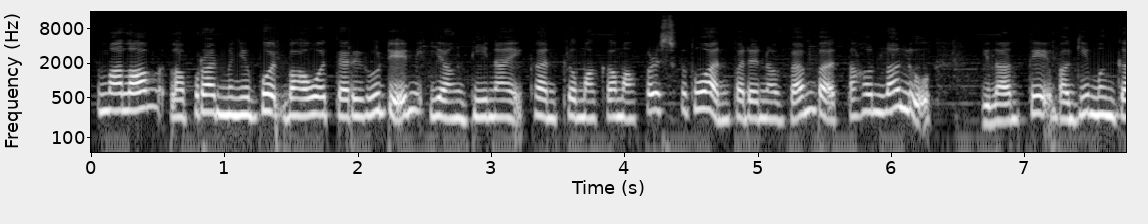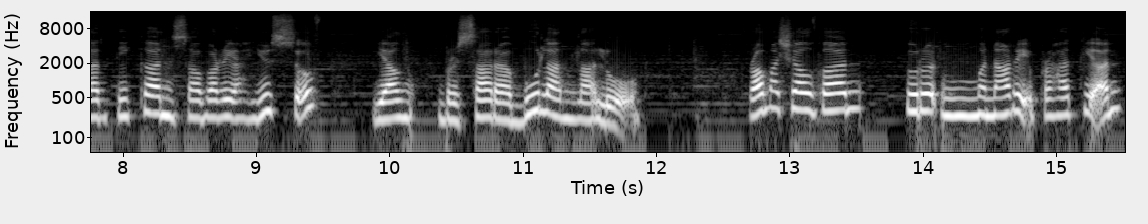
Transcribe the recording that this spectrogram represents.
Semalam, laporan menyebut bahawa Terry Rudin yang dinaikkan ke Mahkamah Persekutuan pada November tahun lalu dilantik bagi menggantikan Zabariah Yusof yang bersara bulan lalu. Rama Shelvan turut menarik perhatian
